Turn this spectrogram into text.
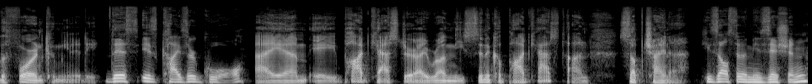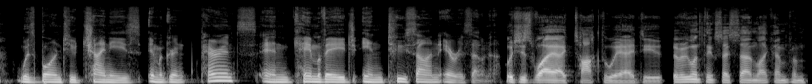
the foreign community. This is Kaiser Kuo. I am a podcaster. I run the Sinica podcast on SupChina. He's also a musician, was born to Chinese immigrant parents, and came of age in Tucson, Arizona. which is why I talk the way I do. Everyone thinks I sound like I'm from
